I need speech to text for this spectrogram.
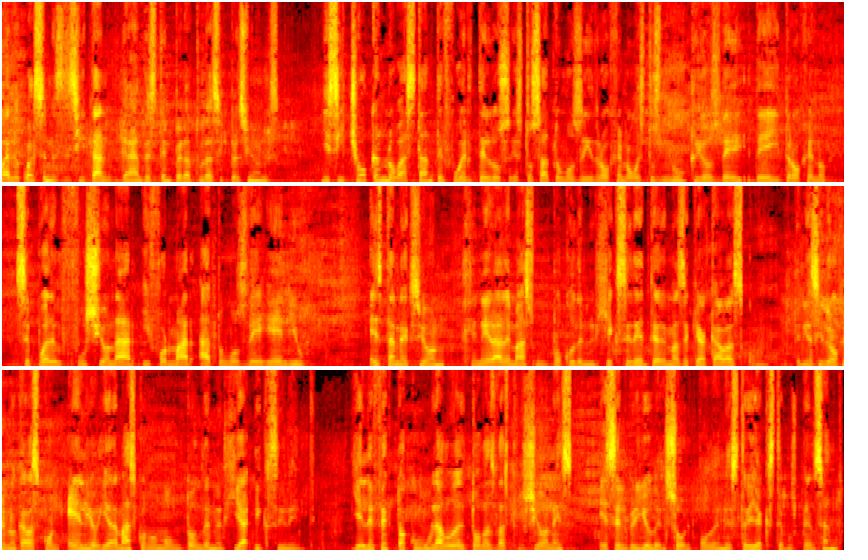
para lo cual se necesitan grandes temperaturas y presiones. Y si chocan lo bastante fuerte los, estos átomos de hidrógeno o estos núcleos de, de hidrógeno, se pueden fusionar y formar átomos de helio. Esta reacción genera además un poco de energía excedente, además de que acabas con, tenías hidrógeno, acabas con helio y además con un montón de energía excedente. Y el efecto acumulado de todas las fusiones es el brillo del Sol o de la estrella que estemos pensando.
